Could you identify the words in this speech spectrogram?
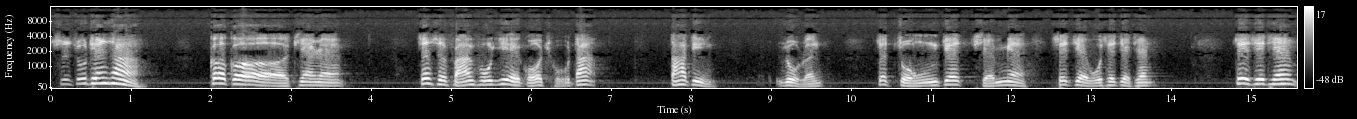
是诸天上各个天人。这是凡夫业果处大，大定入轮。这总结前面世界无世界天，这些天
